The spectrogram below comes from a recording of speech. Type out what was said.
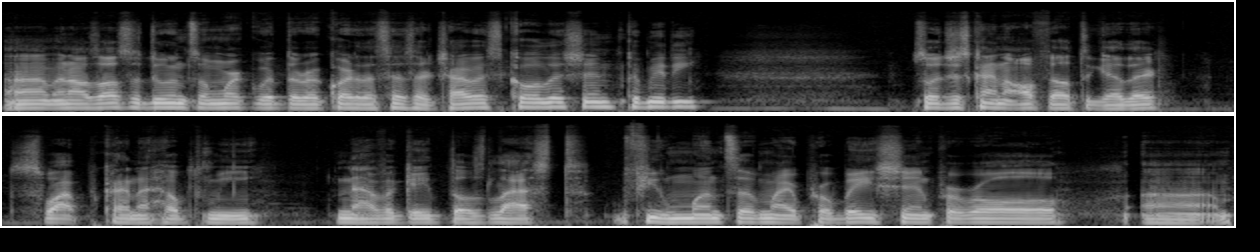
Um, and I was also doing some work with the Recuerda Cesar Chavez Coalition Committee. So it just kind of all fell together. SWAP kind of helped me navigate those last few months of my probation, parole, um,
